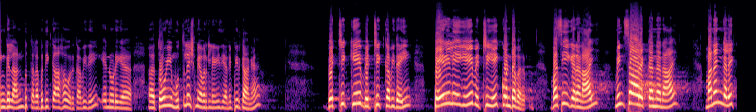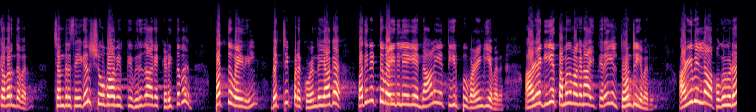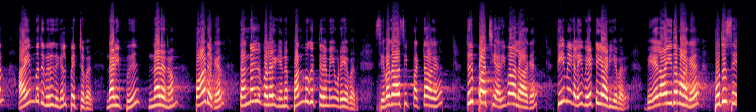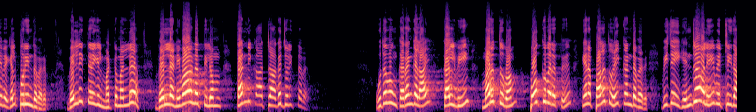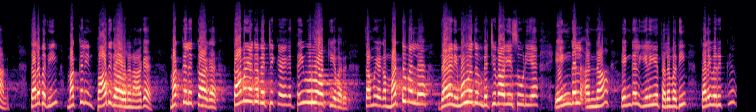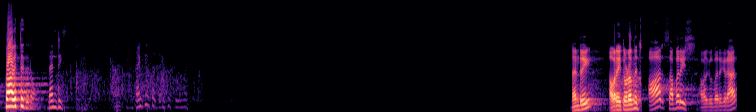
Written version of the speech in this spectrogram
எங்கள் அன்பு தளபதிக்காக ஒரு கவிதை என்னுடைய தோழி முத்துலட்சுமி அவர்கள் எழுதி அனுப்பியிருக்காங்க. வெற்றிக்கே வெற்றி கவிதை பெயரிலேயே வெற்றியை கொண்டவர். வசீகரனாய் மின்சார கண்ணனாய் மனங்களை கவர்ந்தவர். சந்திரசேகர் ஷோபாவிற்கு விருதாக கிடைத்தவர். பத்து வயதில் வெற்றிப்பட குழந்தையாக பதினெட்டு வயதிலேயே நாளைய தீர்ப்பு வழங்கியவர். அழகிய தமிழ் மகனாய் திரையில் தோன்றியவர். அழிவில்லா புகழுடன் ஐம்பது விருதுகள் பெற்றவர். நடிப்பு நடனம் பாடகர் தன்னகர் என பன்முகத் திறமை உடையவர். சிவகாசி பட்டாக திருப்பாச்சி அறிவாளாக தீமைகளை வேட்டையாடியவர். வேலாயுதமாக பொது சேவைகள் புரிந்தவர். வெள்ளித்திரையில் மட்டுமல்ல வெள்ள நிவாரணத்திலும் தண்ணி காற்றாக ஜொலித்தவர். உதவும் கரங்களாய் கல்வி மருத்துவம் போக்குவரத்து என பல துறை கண்டவர். விஜய் என்றாலே வெற்றிதான். தளபதி மக்களின் பாதுகாவலனாக மக்களுக்காக தமிழக வெற்றி கழகத்தை உருவாக்கியவர். தமிழகம் மட்டுமல்ல தரணி முழுவதும் வெற்றி வாகை சூடிய எங்கள் அண்ணா எங்கள் இளைய தளபதி தலைவருக்கு வாழ்த்துகிறோம். நன்றி thank you sir thank you so much நன்றி. அவரை தொடர்ந்து ஆர். சபரிஷ் அவர்கள் வருகிறார்.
